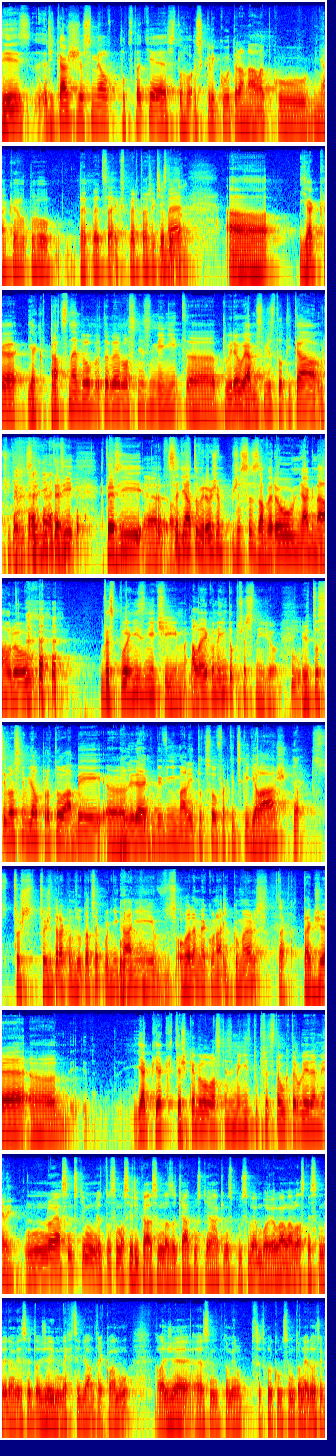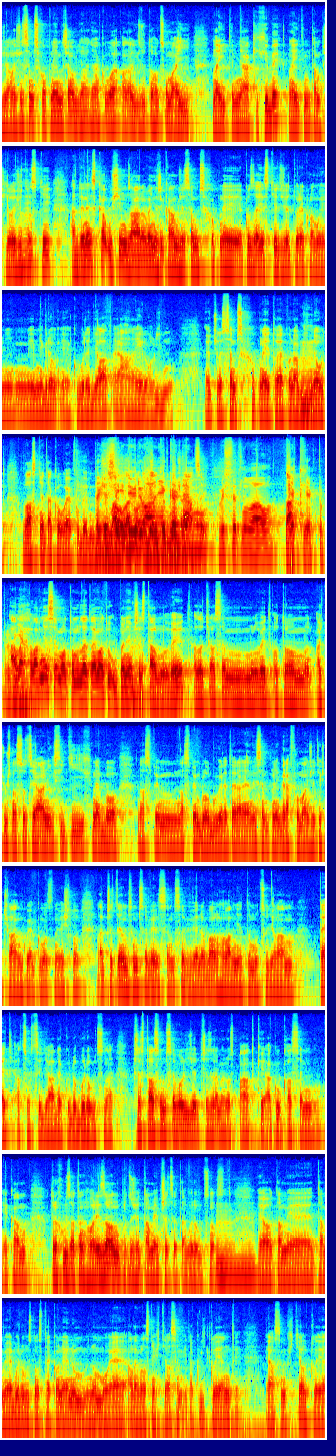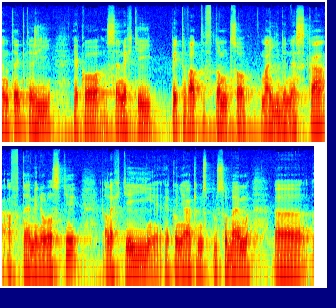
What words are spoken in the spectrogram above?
Ty říkáš, že jsi měl v podstatě z toho s teda nálepku nějakého toho PPC experta, řekněme. A jak, jak pracné bylo pro tebe vlastně změnit uh, tu ideu? Já myslím, že se to týká určitě více lidí, kteří, kteří sedí na to video, že, že se zavedou nějak náhodou ve spojení s něčím, ale jako není to přesný, že jo. Takže to si vlastně udělal proto, aby uh, lidé jakoby vnímali to, co fakticky děláš, Jo. Což, což je teda konzultace podnikání s ohledem jako na e-commerce. Tak. Takže uh, jak, jak těžké bylo vlastně změnit tu představu, kterou lidé měli? No já jsem s tím, to jsem asi říkal, já jsem na začátku s tím nějakým způsobem bojoval a vlastně jsem lidem vysvětlil, že jim nechci dělat reklamu, ale že já jsem to měl, před chvilkou jsem to nedořekl, že, ale že jsem schopný jim třeba udělat nějakou analýzu toho, co mají, najít jim nějaké chyby, najít jim tam příležitosti hmm. a dneska už jim zároveň říkám, že jsem schopný jako zajistit, že tu reklamu jim, jim někdo jako bude dělat a já na něj dohlídnu. Čili jsem schopný to jako nabídnout vlastně takovou jakoby Takže malou jako individuálně agenturní každému práci. vysvětloval, Tak, jak, jak to probíhá. Ale hlavně jsem o tomhle tématu úplně hmm. přestal mluvit a začal jsem mluvit o tom, ať už na sociálních sítích nebo na svém na svým blogu, kde teda nejsem úplně grafoman, že těch článků jako moc nevyšlo, ale přece jsem se, jsem se věnoval hlavně tomu, co dělám teď a co chci dělat jako do budoucna. Přestal jsem se volížet přes rameno zpátky a koukal jsem někam trochu za ten horizont, protože tam je přece ta budoucnost. Mm-hmm. Jo, tam je, tam je budoucnost jako nejenom no moje, ale vlastně chtěl jsem i takový klienty. Já jsem chtěl klienty, kteří jako se nechtějí pitvat v tom, co mají dneska a v té minulosti, ale chtějí jako nějakým způsobem eh,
